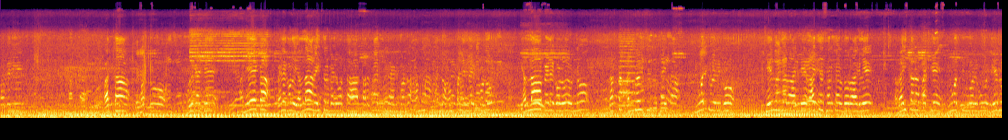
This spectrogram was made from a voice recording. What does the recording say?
ತೊಗರಿ, ಭತ್ತ ಮತ್ತು ಉಳ್ಳಗಡ್ಡೆ ಅನೇಕ ಬೆಳೆಗಳು ಎಲ್ಲ ರೈತರು ಬೆಳೆಯುವಂತಹ ತರಕಾರಿಯಿಂದ ಹಿಡ್ಕೊಂಡು ಹಮ್ಮ ಹಣ್ಣು ಹಂಪಲಿಂದ ಹಿಡ್ಕೊಂಡು ಎಲ್ಲ ಬೆಳೆಗಳನ್ನು ನಷ್ಟ ಅನುಭವಿಸಿದ್ರು ಸಹಿತ ಇವತ್ತಿನವರೆಗೂ ಕೇಂದ್ರದವರಾಗಲಿ, ರಾಜ್ಯ ಸರ್ಕಾರದವರಾಗಲಿ ರೈತರ ಬಗ್ಗೆ ಇವತ್ತಿನವರೆಗೂ ಏನೂ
